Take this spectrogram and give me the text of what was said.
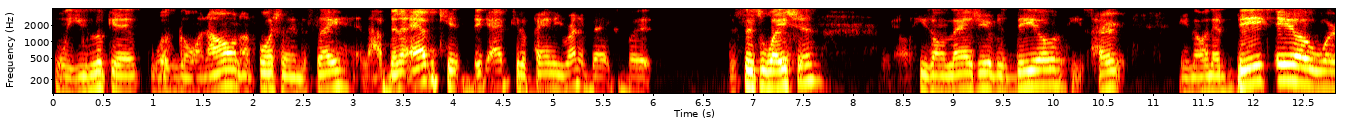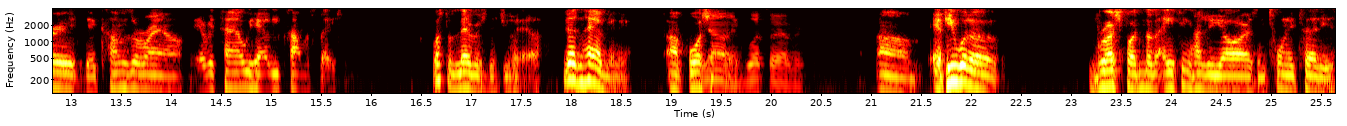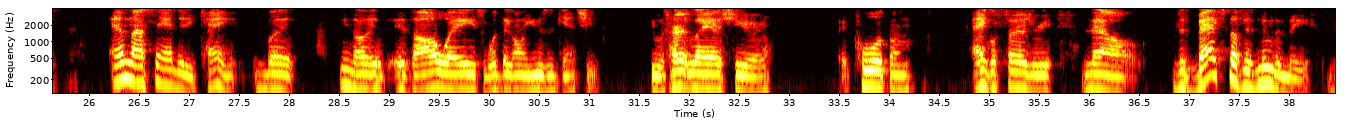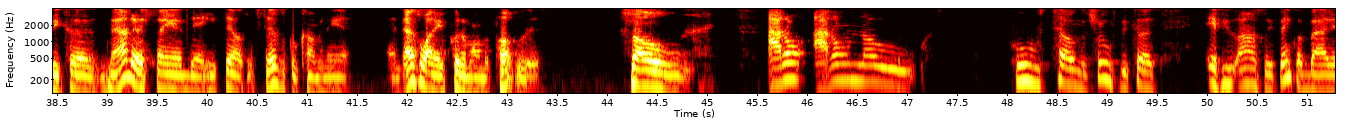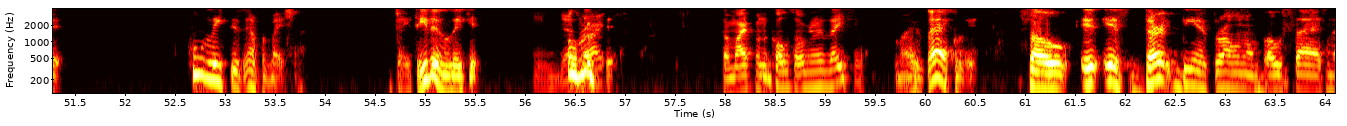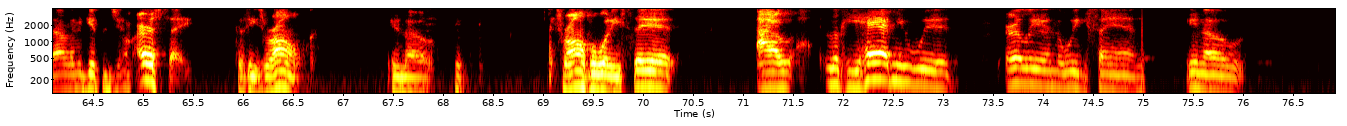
when you look at what's going on, unfortunately to say, and I've been an advocate, big advocate of paying these running backs, but the situation, you know, he's on last year of his deal, he's hurt, you know, and that big L word that comes around every time we have these conversations. What's the leverage that you have? He doesn't have any, unfortunately. None whatsoever. Um, if he would have rushed for another 1,800 yards and 20 tutties, and I'm not saying that he can't, but you know, it's, it's always what they're going to use against you. He was hurt last year. They pulled him, ankle surgery. Now, this back stuff is new to me because now they're saying that he felt his physical coming in, and that's why they put him on the pup list. So I don't, I don't know who's telling the truth because if you honestly think about it, who leaked this information? JT didn't leak it. Mm, that's who leaked right. it? Somebody from the Colts organization. Exactly. So it, it's dirt being thrown on both sides. Now let me get to Jim Irsay because he's wrong. You know, it's wrong for what he said. I look. He had me with earlier in the week saying, you know,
